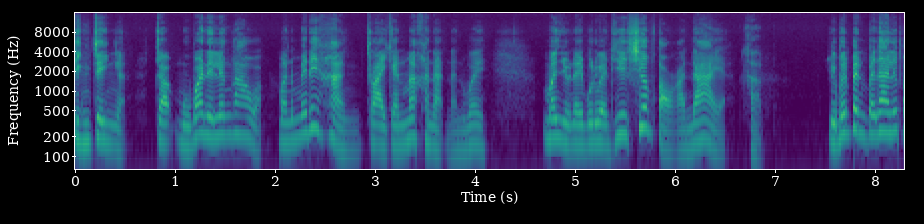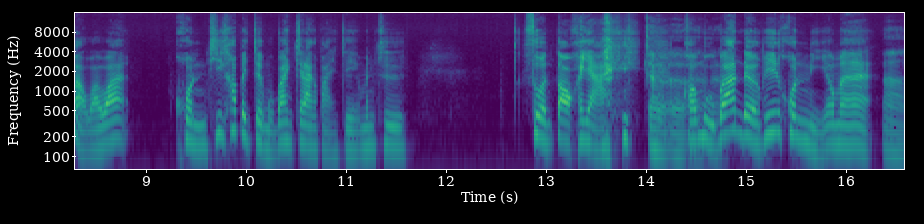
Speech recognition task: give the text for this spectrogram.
จริง ๆอะกับหมู่บ้านในเรื่องเล่าอะ มันไม่ได้ห่างไกลกันมากขนาดนั้นเว้ยมันอยู่ในบริเวณที่เชื่อมต่อกันได้อะครับ หรือมันเป็นไปได้หรือเปล่าว่าว่า คนที่เข้าไปเจอหมู่บ้านกลางป่าจริงๆมันคือ ส่วนต่อขยายเออเออของหมู่บ้านเดิมที่คนหนีออกมาอ่า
